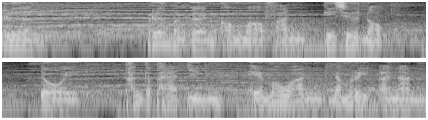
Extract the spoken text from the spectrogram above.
เรื่อง เรื่องบังเอิญของหมอฟันที่ชื่อนก โดย ทันตแพทย์หญิง เหมวันดำริอนันต์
